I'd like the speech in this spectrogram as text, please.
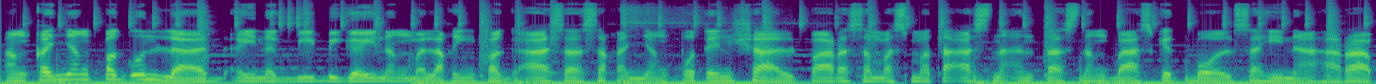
Ang kanyang pag-unlad ay nagbibigay ng malaking pag-asa sa kanyang potensyal para sa mas mataas na antas ng basketball sa hinaharap.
